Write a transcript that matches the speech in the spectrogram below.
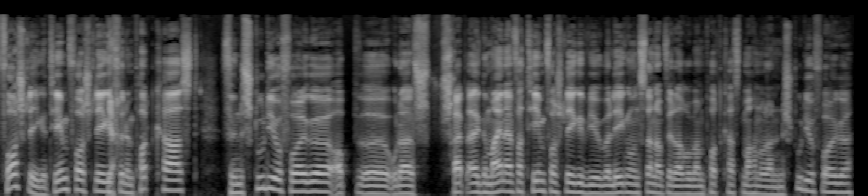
Vorschläge, Themenvorschläge Ja. für den Podcast, für eine Studiofolge, ob äh, oder sch schreibt allgemein einfach Themenvorschläge. Wir überlegen uns dann, ob wir darüber einen Podcast machen oder eine Studiofolge.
